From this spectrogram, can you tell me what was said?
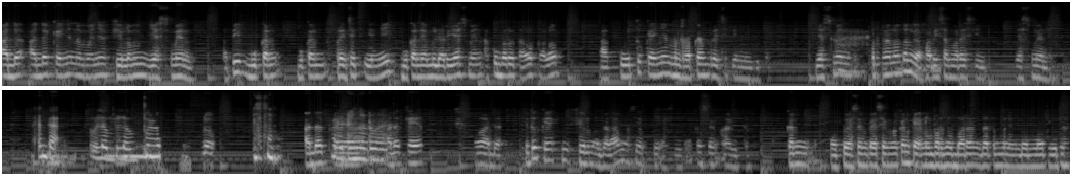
ada ada kayaknya namanya film Yes Man. Tapi bukan bukan prinsip ini bukan diambil dari Yes Man. Aku baru tahu kalau aku itu kayaknya menerapkan prinsip ini gitu Yes Man. Ah. pernah nonton nggak Farisa sama Reski? Yes Man. Enggak. Belum belum. Belum. Belum. Ada kayak ada kayak oh ada. Itu kayak film agak lama sih waktu SMP atau SMA gitu. Kan waktu SMP SMA kan kayak nomor nobaran ada temen yang download gitu.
